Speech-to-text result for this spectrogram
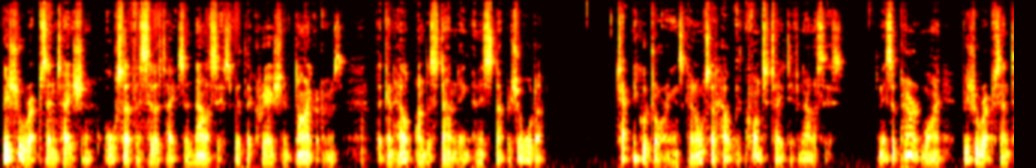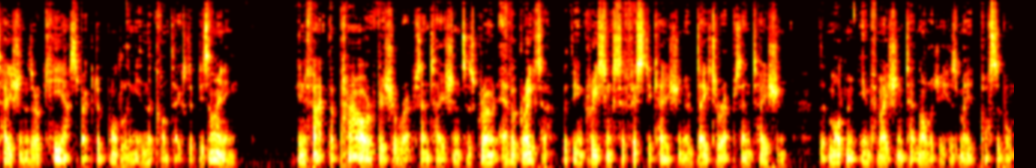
Visual representation also facilitates analysis with the creation of diagrams that can help understanding and establish order. Technical drawings can also help with quantitative analysis, and it's apparent why visual representations are a key aspect of modelling in the context of designing. In fact, the power of visual representations has grown ever greater with the increasing sophistication of data representation that modern information technology has made possible.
